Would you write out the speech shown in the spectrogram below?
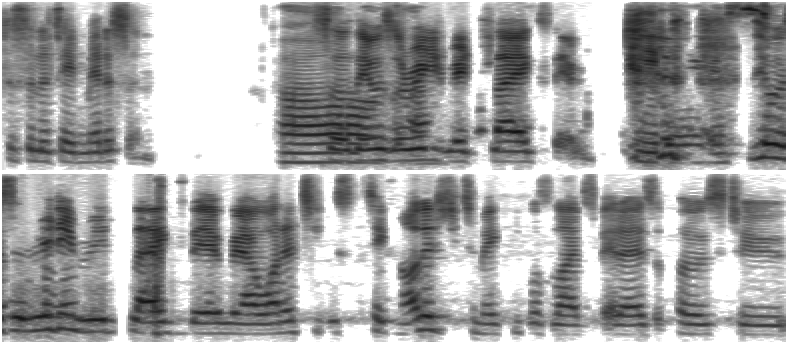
facilitate medicine. so there Oh, was already red flags there. yes. there was already red flags there where I wanted to use technology to make people's lives better as opposed to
